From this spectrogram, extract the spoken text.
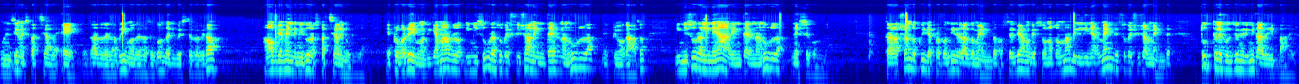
Un insieme spaziale E dotato della prima o della seconda di queste proprietà ha ovviamente misura spaziale nulla e proporremmo di chiamarlo di misura superficiale interna nulla nel primo caso di misura lineare interna nulla nel secondo. Tralasciando qui di approfondire l'argomento, osserviamo che sono sommabili linearmente e superficialmente tutte le funzioni limitate di Bayer.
